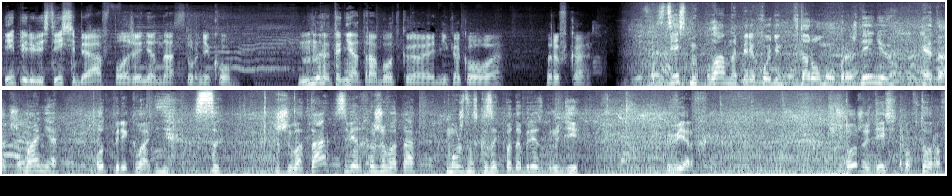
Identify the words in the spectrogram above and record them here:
и перевести себя в положение над турником. Но это не отработка никакого рывка. Здесь мы плавно переходим к второму упражнению. Это отжимание от перекладини с живота, сверху живота, можно сказать, под обрез груди вверх. Тоже 10 повторов.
